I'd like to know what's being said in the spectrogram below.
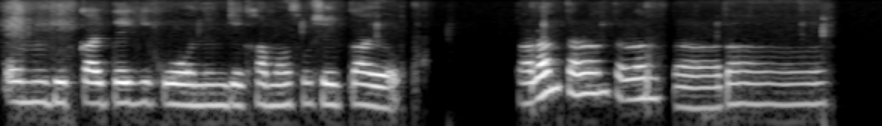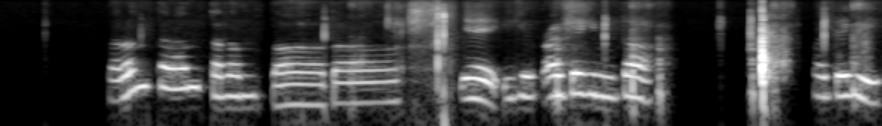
어느 게 깔때기고 어느 게 가마솥일까요? 따란 따란 따란 따라. 따란 따란 따란 따라. 예 이게 깔때기입니다. 깔때기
